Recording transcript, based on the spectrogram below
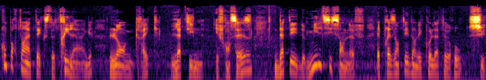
comportant un texte trilingue, langue grecque, latine et française, daté de 1609, est présenté dans les collatéraux sud.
